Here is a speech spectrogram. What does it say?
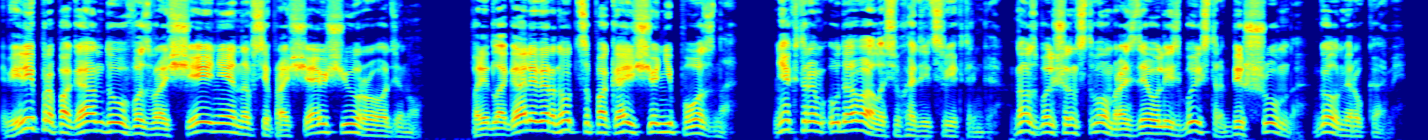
вели пропаганду возвращения на всепрощающую родину. Предлагали вернуться, пока еще не поздно. Некоторым удавалось уходить с Виктринга, но с большинством разделались быстро, бесшумно, голыми руками.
